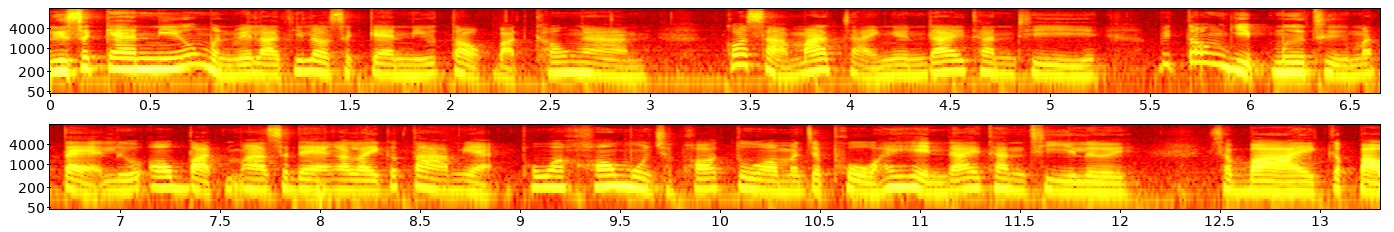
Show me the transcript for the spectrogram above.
หรือสแกนนิ้วเหมือนเวลาที่เราสแกนนิ้วตอกบัตรเข้างาน ก็สามารถจ่ายเงินได้ทันที ไม่ต้องหยิบมือถือมาแตะหรือเอาบัตรมาแสดงอะไรก็ตามเนี่ย เพราะว่าข้อมูลเฉพาะตัวมันจะโผล่ให้เห็นได้ทันทีเลย สบายกระเป๋า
